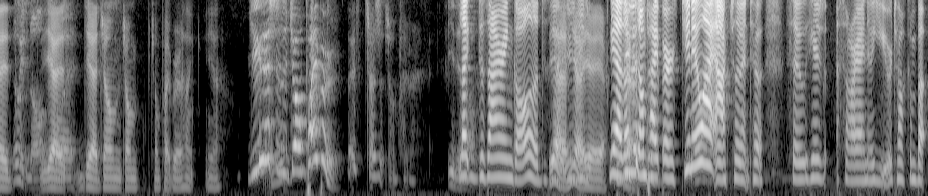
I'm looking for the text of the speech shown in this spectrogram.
uh, No, he's not, Yeah, sorry. yeah, John, John, John Piper. I think. Yeah. You listen to John Piper. It's Judge John Piper. You did like not. desiring God. Yeah, Yeah, you- yeah, you- yeah, yeah. Yeah, that's John Piper. Do you know I actually went to? So here's sorry, I know you were talking, but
